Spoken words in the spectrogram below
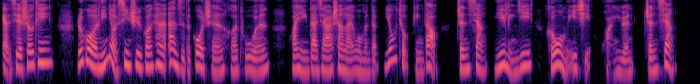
感谢收听。如果您有兴趣观看案子的过程和图文，欢迎大家上来我们的 YouTube 频道“真相一零一”，和我们一起还原真相。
